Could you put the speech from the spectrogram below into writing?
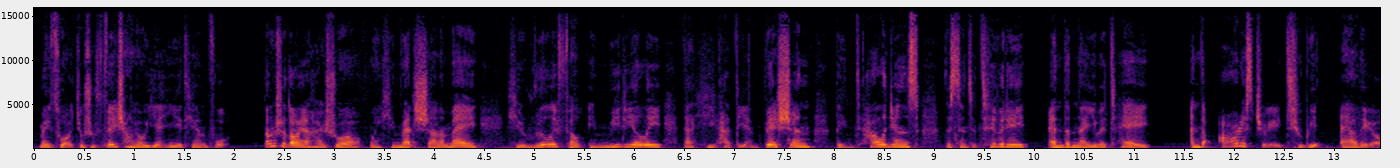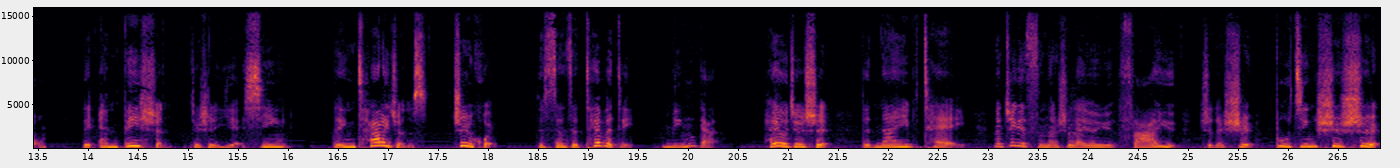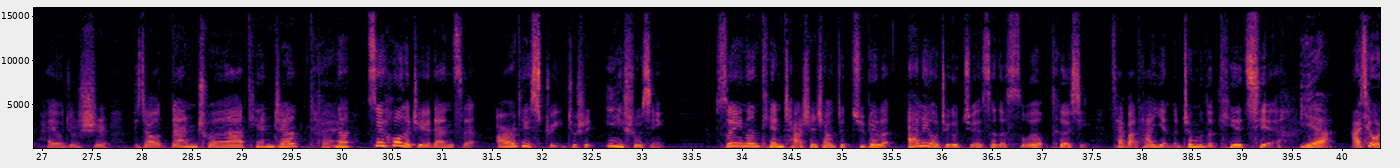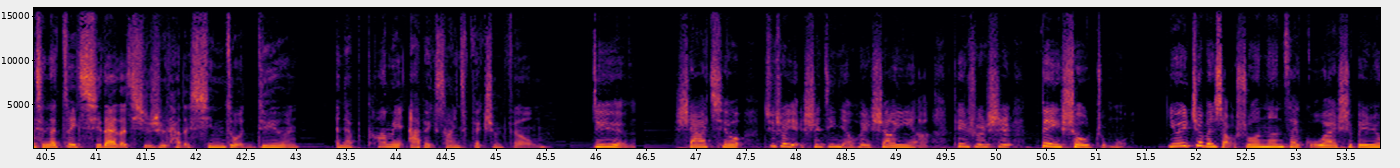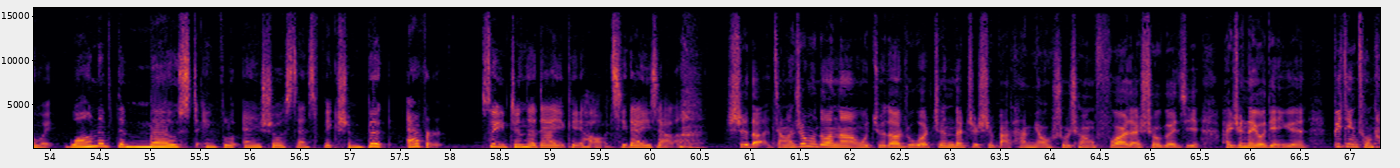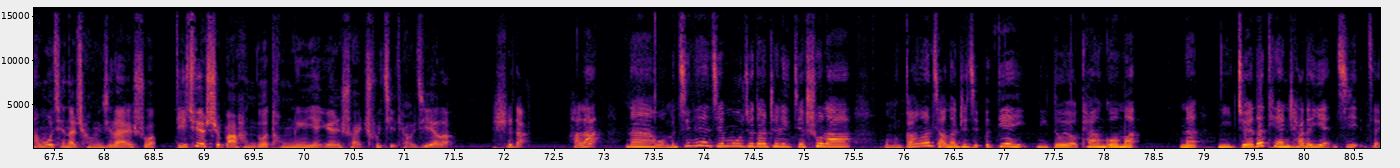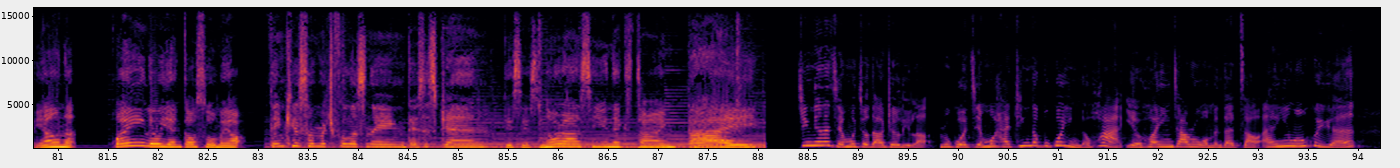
没错，就是非常有演绎天赋。当时导演还说，When he met Chalamet, he really felt immediately that he had the ambition, the intelligence, the sensitivity, and the naivete, and the artistry to be Elio. The ambition 就是野心，the intelligence 智慧，the sensitivity 敏感，还有就是 the naivete。 那这个词呢是来源于法语，指的是不经世事，还有就是比较单纯啊、天真。对，那最后的这个单词 artistry 就是艺术性，所以呢，甜茶身上就具备了 Elio 这个角色的所有特性，才把他演的这么的贴切。Yeah，而且我现在最期待的其实是他的新作 Dune，an upcoming epic science fiction film。Dune 沙丘》，据说也是今年会上映啊，可以说是备受瞩目。因为这本小说呢，在国外是被认为 one of the most influential science fiction book ever，所以真的大家也可以好好期待一下了。是的，讲了这么多呢，我觉得如果真的只是把它描述成富二代收割机，还真的有点冤。毕竟从他目前的成绩来说，的确是把很多同龄演员甩出几条街了。是的，好了，那我们今天的节目就到这里结束啦。我们刚刚讲的这几部电影，你都有看过吗？那你觉得甜茶的演技怎样呢？欢迎留言告诉我们哟。Thank you so much for listening. This is Jen. This is Nora. See you next time. Bye. 今天的节目就到这里了。如果节目还听得不过瘾的话，也欢迎加入我们的早安英文会员。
